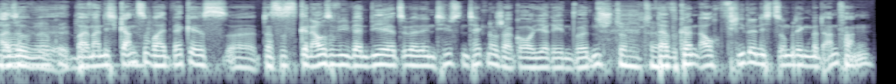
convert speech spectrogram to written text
Ja, Also, ja, äh, gut, weil man nicht ganz ja. so weit weg ist. äh, Das ist genauso wie wenn wir jetzt über den tiefsten Techno-Jargon hier reden würden. Stimmt, ja. Da können auch viele nichts unbedingt mit anfangen.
